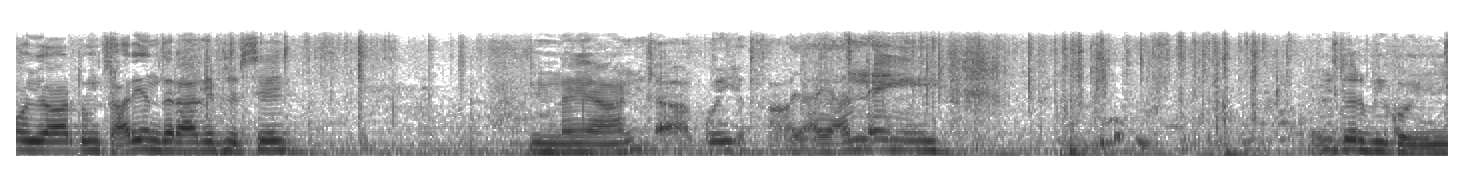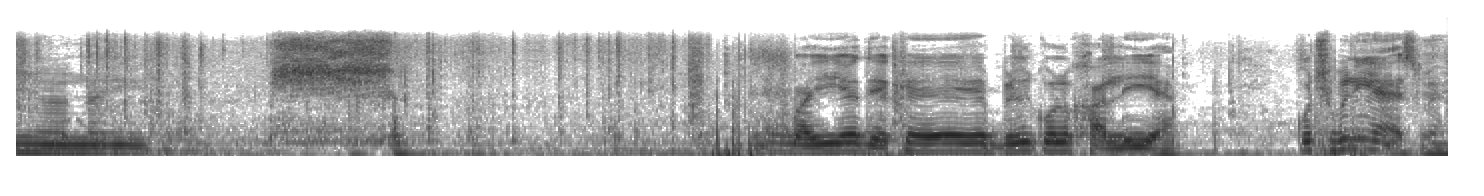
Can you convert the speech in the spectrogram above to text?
ओ यार तुम सारे अंदर आ गए फिर से। नया अंडा कोई आया या नहीं। इधर भी कोई नहीं है नहीं। भाई ये देखे ये बिल्कुल खाली है। कुछ भी नहीं है इसमें।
